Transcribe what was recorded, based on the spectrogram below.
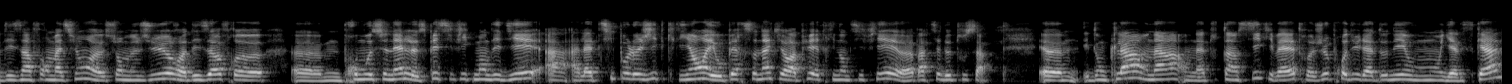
des informations sur mesure, des offres promotionnelles spécifiquement dédiées à, la typologie de clients et aux personas qui aura pu être identifiés à partir de tout ça. Et donc là, on a, tout un cycle qui va être je produis la donnée au moment où il y a le scan,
